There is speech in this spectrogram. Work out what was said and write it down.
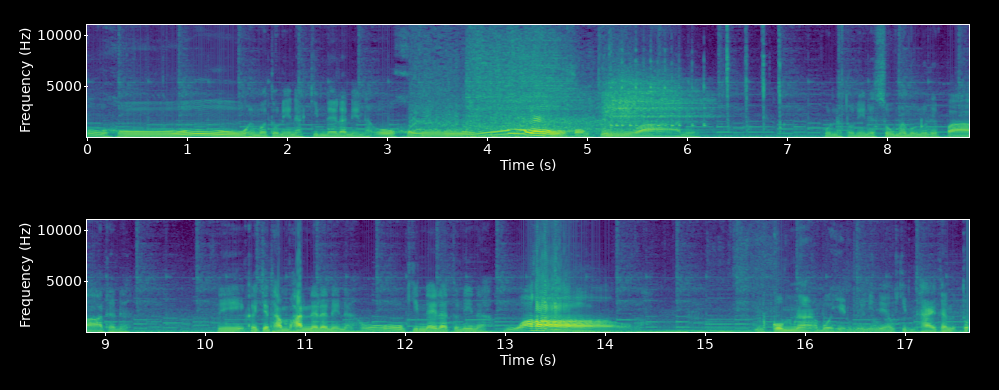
โอ้โหเห็นบ่ตัวนี้นะกินได้แล้วนี่นะโอ้โหของจริงว่ะนี่คุณนะตัวนี้เนี่ยซูมให้มึงดูเนี่ยป้าเธอเนี่ยนี่ก็จะทำพันธุ์ได้แล้วนี่นะโอ้กินได้แล้วตัวนี้นะว้าวมันกลมหน้าบ่เห็นมีแนวกินไทยท่านโต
